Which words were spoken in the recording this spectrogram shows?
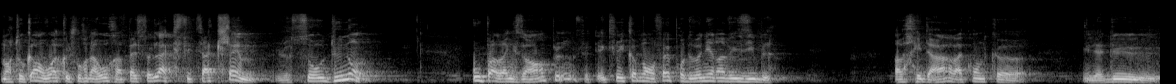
Mais en tout cas, on voit que le rappelle ce lac, Fitzakhem, le saut du nom. Ou par exemple, c'est écrit comment on fait pour devenir invisible. Al-Khida raconte qu'il a dû.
